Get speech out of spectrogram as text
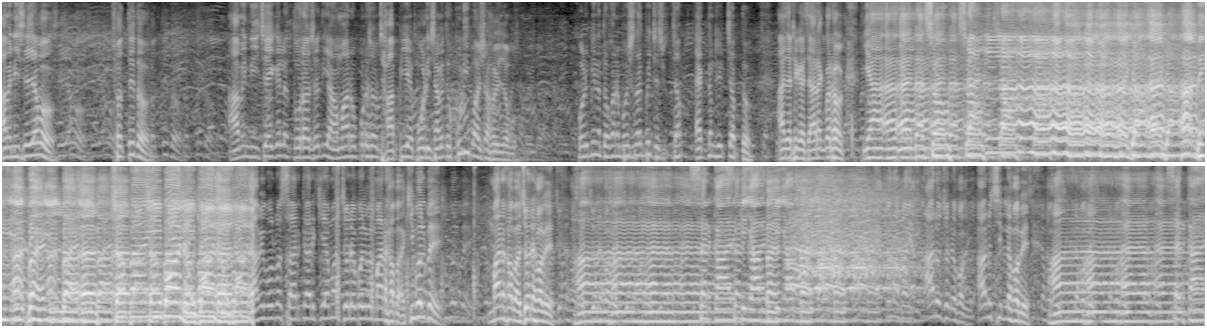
আমি নিচে যাব? সত্যি তো? আমি নিচে গেলে তোরা যদি আমার উপরে সব ঝাঁপিয়ে পড়িস, আমি তো কুড়ি পয়সা হয়ে যাব। পড়বি না, দোকানে বসে থাকবি? চুপচাপ একদম চুপচাপ তো। আচ্ছা ঠিক আছে, আরেকবার হোক। আমি বলব, সরকার কি আমার জোরে বলবে? মারহাবা। কি বলবে? মারহাবা, জোরে হবে। সরকার কি আরও জোরে হবে আরও চিল্লে হবে। সরকার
